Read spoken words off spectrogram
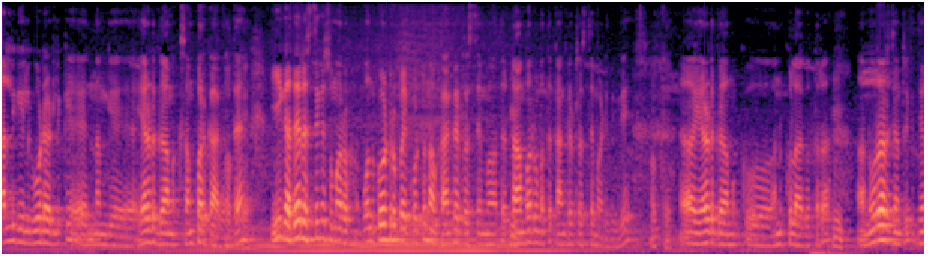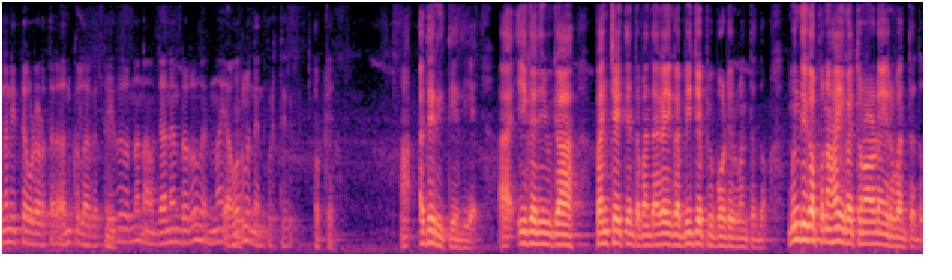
ಅಲ್ಲಿಗೆ ಇಲ್ಲಿ ಓಡಾಡಲಿಕ್ಕೆ ನಮಗೆ ಎರಡು ಗ್ರಾಮಕ್ಕೆ ಸಂಪರ್ಕ ಆಗುತ್ತೆ. ಈಗ ಅದೇ ರಸ್ತೆಗೆ ಸುಮಾರು ಒಂದು ಕೋಟಿ ರೂಪಾಯಿ ಕೊಟ್ಟು ನಾವು ಕಾಂಕ್ರೀಟ್ ರಸ್ತೆ ಮತ್ತು ಡಾಂಬರು ಮತ್ತು ಕಾಂಕ್ರೀಟ್ ರಸ್ತೆ ಮಾಡಿದ್ದೀವಿ. ಓಕೆ ಎರಡು ಗ್ರಾಮಕ್ಕೂ ಅನುಕೂಲ ಆಗೋ ಥರ ನೂರಾರು ಜನರಿಗೆ ದಿನನಿತ್ಯ ಓಡಾಡ್ತಾರೆ ಅನುಕೂಲ ಆಗುತ್ತೆ. ಇದನ್ನು ನಾವು ಜನೇಂದ್ರರು ಯಾವಾಗಲೂ ನೆನ್ಪಿಡ್ತೀವಿ. ಓಕೆ ಅದೇ ರೀತಿಯಲ್ಲಿಯೇ. ಈಗ ನೀವೀಗ ಪಂಚಾಯತಿ ಅಂತ ಬಂದಾಗ ಈಗ ಬಿ ಜೆ ಪಿ ಬೋರ್ಡ್ ಇರುವಂಥದ್ದು. ಮುಂದೀಗ ಪುನಃ ಈಗ ಚುನಾವಣೆ ಇರುವಂಥದ್ದು.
